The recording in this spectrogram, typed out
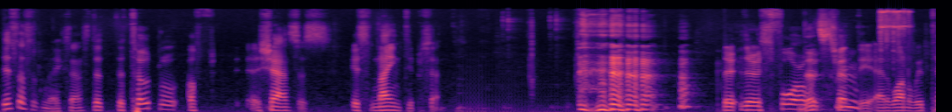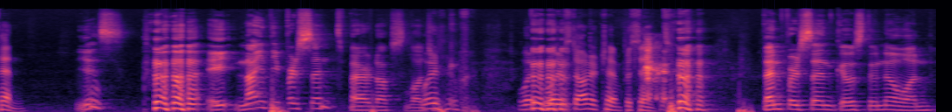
this doesn't make sense. The, the total of uh, chances is 90%. There, there's 4 That's with true. 20 and 1 with 10. yes. Eight, 90% paradox Where, logic. where, where's the other 10%? 10% goes to no one.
